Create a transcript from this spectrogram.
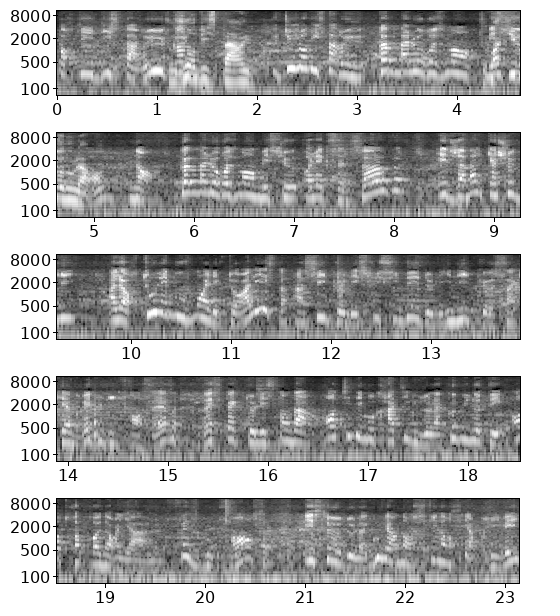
portée disparue. Toujours comme- disparu. toujours disparu, comme malheureusement. Tu crois qu'ils messieurs- vont nous la rendre Non, comme malheureusement messieurs Oleg Sentsov et Jamal Khashoggi. Alors, tous les mouvements électoralistes, ainsi que les suicidés de l'inique 5e République française, respectent les standards antidémocratiques de la communauté entrepreneuriale Facebook France et ceux de la gouvernance financière privée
